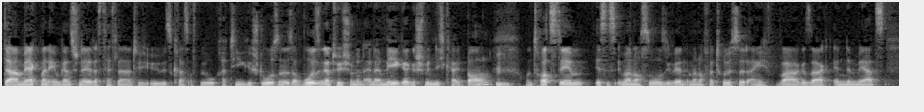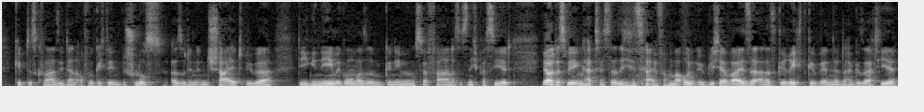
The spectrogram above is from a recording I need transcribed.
da merkt man eben ganz schnell, dass Tesla natürlich übelst krass auf Bürokratie gestoßen ist, obwohl sie natürlich schon in einer mega Geschwindigkeit bauen. Mhm. Und trotzdem ist es immer noch so, sie werden immer noch vertröstet. Eigentlich war gesagt, Ende März gibt es quasi dann auch wirklich den Beschluss, also den Entscheid über die Genehmigung, also im Genehmigungsverfahren, das ist nicht passiert. Ja, deswegen hat Tesla sich jetzt einfach mal unüblicherweise an das Gericht gewendet und hat gesagt, hier,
